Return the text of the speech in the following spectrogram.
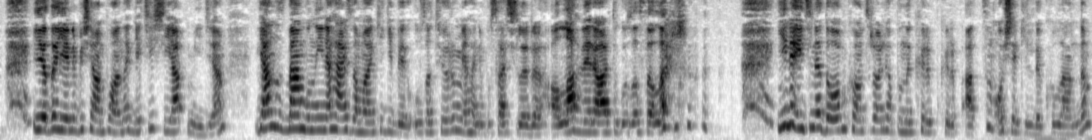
ya da yeni bir şampuana geçiş yapmayacağım. Yalnız ben bunu yine her zamanki gibi uzatıyorum ya hani bu saçları. Allah vere artık uzasalar. Yine içine doğum kontrol hapını kırıp kırıp attım. O şekilde kullandım.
